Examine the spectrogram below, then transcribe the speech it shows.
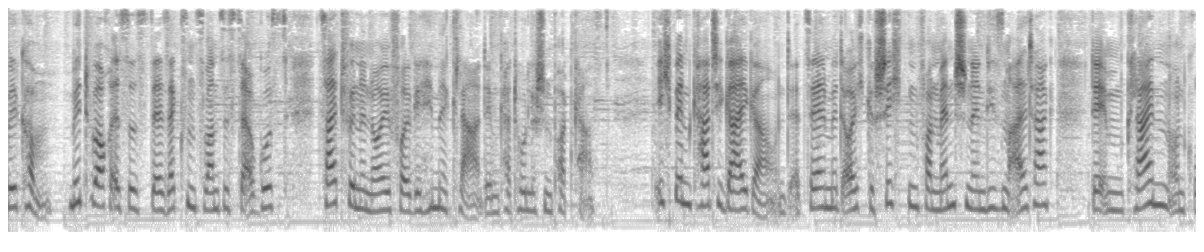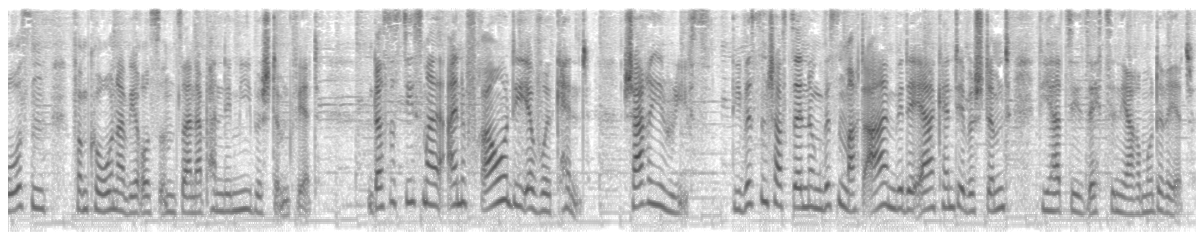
willkommen. Mittwoch ist es der 26. August, Zeit für eine neue Folge Himmelklar, dem katholischen Podcast. Ich bin Kati Geiger und erzähle mit euch Geschichten von Menschen in diesem Alltag, der im Kleinen und Großen vom Coronavirus und seiner Pandemie bestimmt wird. Und das ist diesmal eine Frau, die ihr wohl kennt, Shari Reeves. Die Wissenschaftssendung Wissen macht A im WDR kennt ihr bestimmt. Die hat sie 16 Jahre moderiert.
